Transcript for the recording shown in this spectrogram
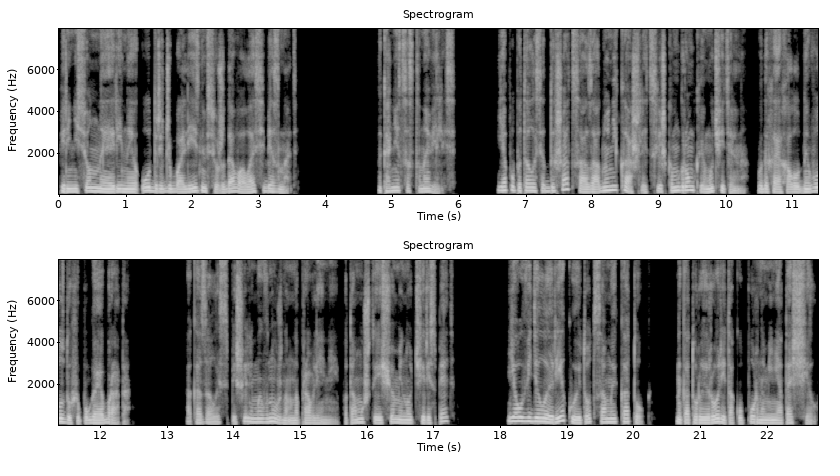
Перенесенная Риной Одридж болезнь все же давала о себе знать. Наконец остановились. Я попыталась отдышаться, а заодно не кашлять слишком громко и мучительно, вдыхая холодный воздух и пугая брата. Оказалось, спешили мы в нужном направлении, потому что еще минут через пять я увидела реку и тот самый каток, на который Рори так упорно меня тащил.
